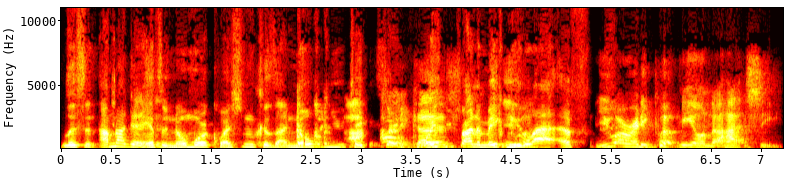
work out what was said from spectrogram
Listen, I'm not gonna answer no more questions because I know when you take a certain right, point, you're trying to make me laugh. You already put me on the hot seat.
